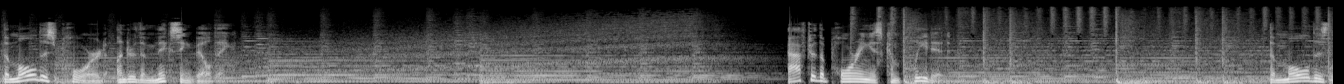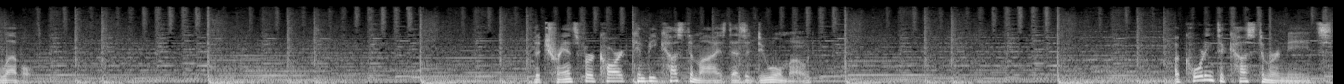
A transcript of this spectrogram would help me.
The mold is poured under the mixing building. After the pouring is completed, the mold is leveled. The transfer cart can be customized as a dual mode. According to customer needs,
